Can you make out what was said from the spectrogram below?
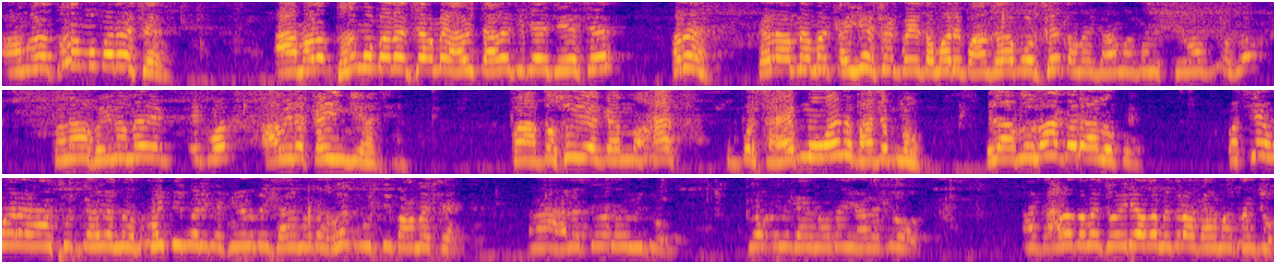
આ અમારો ધર્મ બને છે. આ અમારો ધર્મ બને છે. અમે આવી ચારે જગ્યાએ જઈએ છીએ. અને પહેલાં અમે અમે કહીએ છીએ કે ભાઈ, તમારી પાંજરાપોર છે. તમે ગાય માતાની સેવા કરો છો. પણ આ ભાઈને અમે એક વખત આવીને કહી ગયા છીએ. પણ આ તો શું છે કે એમનો હાથ ઉપર સાહેબનો હોય ને, ભાજપનો? એટલે આ બધું ના કરે આ લોકો. પછી અમારે આ છૂટકા માહિતી મળી કે કિરણભાઈ ગાય માતા રોજ મૃત્યુ પામે છે. આ હાલત જોવા દો મિત્રો. જો તમે ગાય માતાની હાલત જો આ ગાળો તમે જોઈ રહ્યા છો મિત્રો, આ ગાય માતા જો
